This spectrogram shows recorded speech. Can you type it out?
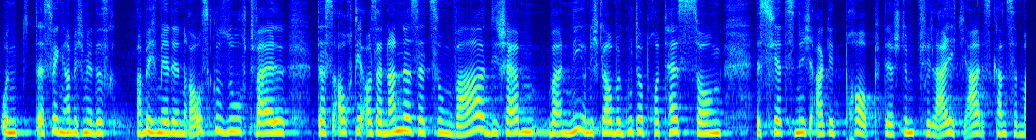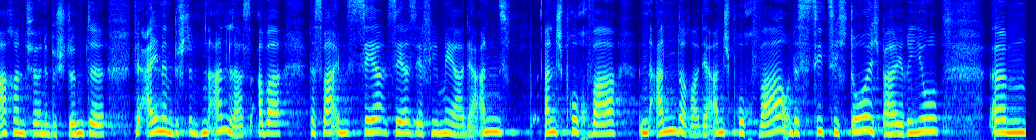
Und deswegen habe ich mir das habe ich mir den rausgesucht, weil das auch die Auseinandersetzung war. Die Scherben waren nie, und ich glaube, guter Protestsong ist jetzt nicht Agitprop. Der stimmt vielleicht, ja, das kannst du machen für eine bestimmte, für einen bestimmten Anlass. Aber das war eben sehr, sehr, sehr viel mehr. Der Anspruch Anspruch war ein anderer. Der Anspruch war, und es zieht sich durch bei Rio, Ähm,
